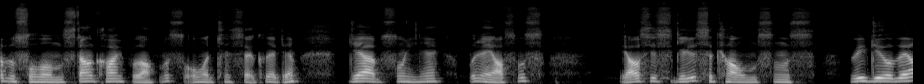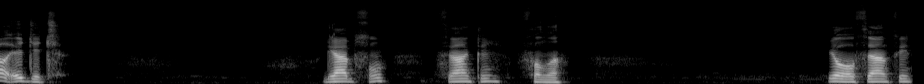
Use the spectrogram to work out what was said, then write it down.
Diğer bir sorumuzdan kaybolanmış. Ona teşekkür ederim. Diğer bir soru yine bu ne yazmış? Ya siz geri sıkalı mısınız? Video veya edit. Diğer bir soru. Franklin fanı. Yo Franklin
